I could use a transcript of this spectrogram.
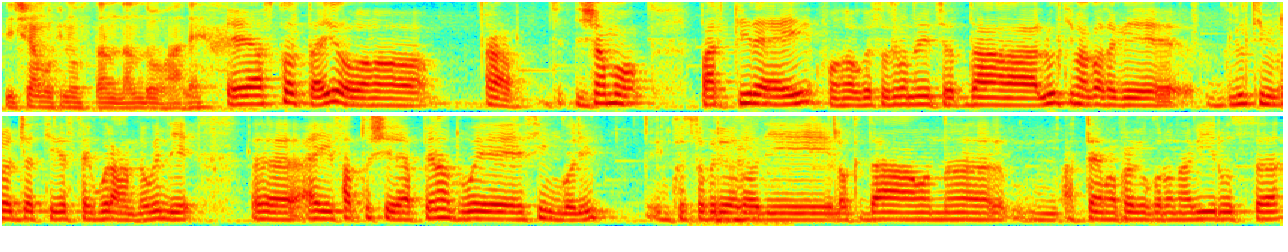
diciamo che non sta andando male. E ascolta, io allora, diciamo partirei questo secondo inizio dall'ultima cosa che gli ultimi progetti che stai curando quindi eh, hai fatto uscire appena due singoli in questo periodo mm-hmm. di lockdown mm, a tema proprio coronavirus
